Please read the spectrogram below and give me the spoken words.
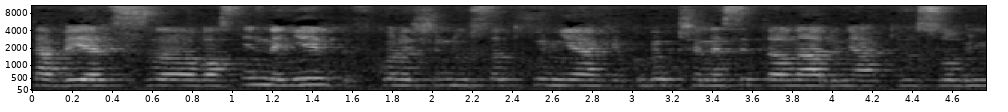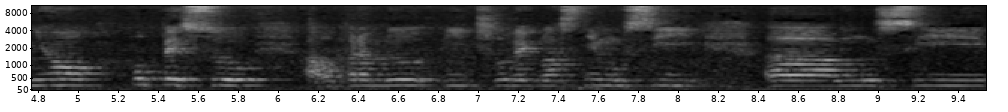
ta věc uh, vlastně není v konečném důsledku nějak jakoby přenesitelná do nějakého slovního popisu a opravdu jí člověk vlastně musí, uh, musí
